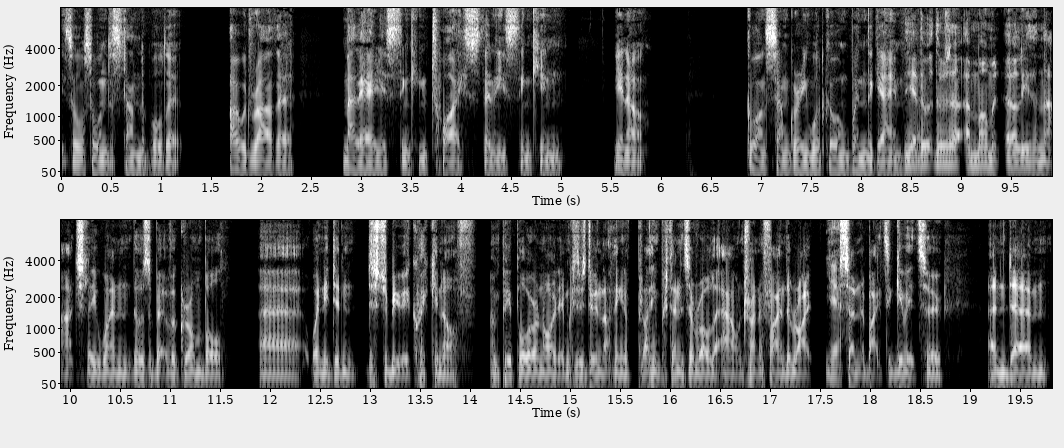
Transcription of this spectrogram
it's also understandable that I would rather Meslier is thinking twice than he's thinking, you know, go on, Sam Greenwood, go and win the game. Yeah, there, there was a, a moment earlier than that actually when there was a bit of a grumble uh, when he didn't distribute it quick enough, and people were annoyed at him because he was doing that thing of I think pretending to roll it out and trying to find the right Yeah. centre back to give it to, and um,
